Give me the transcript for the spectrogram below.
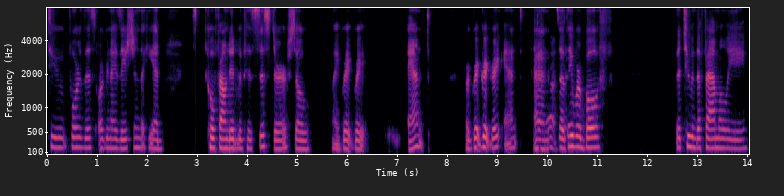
to for this organization that he had co-founded with his sister so my great great aunt or great great great aunt and yeah. so they were both the two in the family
